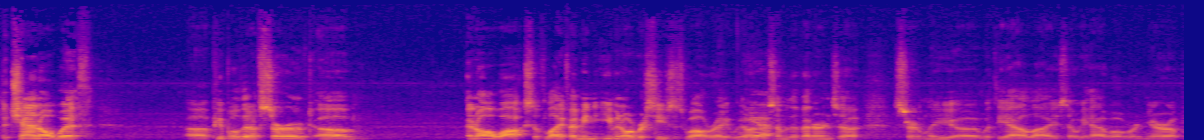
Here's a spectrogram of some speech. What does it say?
the channel with uh, people that have served um, in all walks of life. I mean, even overseas as well, right? We honor Yeah. some of the veterans, uh, certainly uh, with the allies that we have over in Europe,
